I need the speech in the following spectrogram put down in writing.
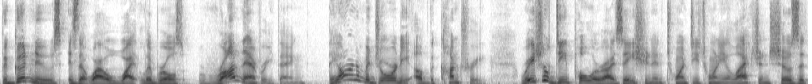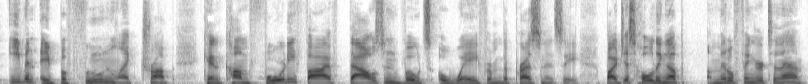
The good news is that while white liberals run everything, they aren't a majority of the country. Racial depolarization in 2020 elections shows that even a buffoon like Trump can come 45,000 votes away from the presidency by just holding up a middle finger to them.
